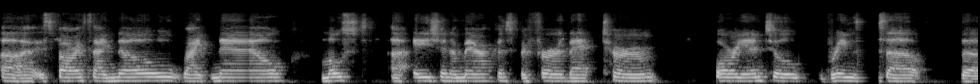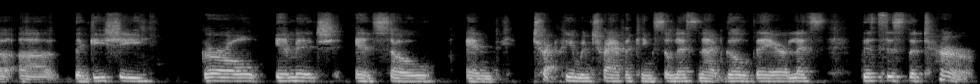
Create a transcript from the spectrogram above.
uh, as far as I know, right now, most uh, Asian Americans prefer that term. Oriental brings up the uh, the Geisha girl image, and so and tra- human trafficking. So let's not go there. Let's. This is the term.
